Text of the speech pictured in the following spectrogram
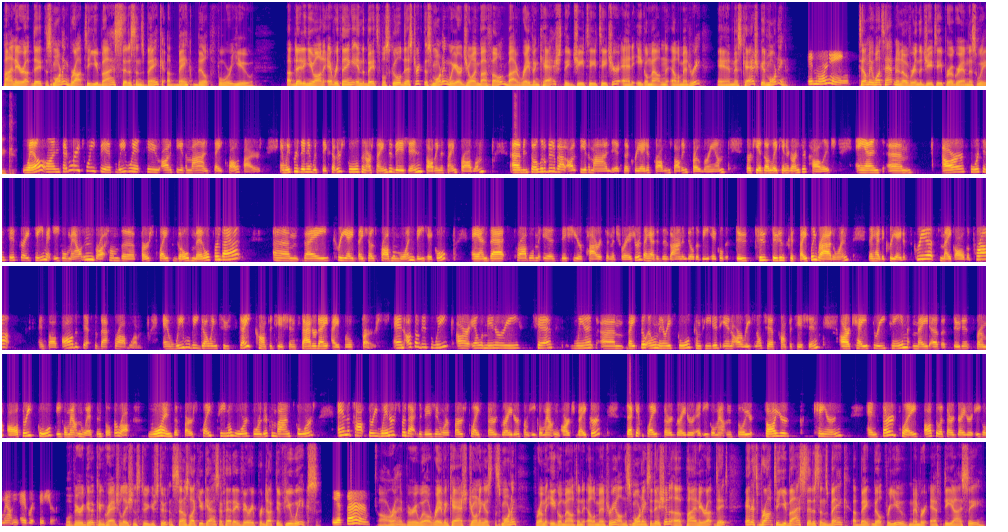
Pioneer Update this morning brought to you by Citizens Bank, a bank built for you. Updating you on everything in the Batesville School District this morning, we are joined by phone by Raven Cash, the GT teacher at Eagle Mountain Elementary. And Miss Cash, good morning. Good morning. Tell me what's happening over in the GT program this week. Well, on February 25th, we went to Odyssey of the Mind state qualifiers, and we presented with six other schools in our same division, solving the same problem. Um, and so a little bit about Odyssey of the Mind. It's a creative problem solving program for kids all the way kindergarten through college. And um, our fourth and fifth grade team at Eagle Mountain brought home the first place gold medal for that. Um, they create, they chose problem one, vehicle, and that problem is this year Pirates and the Treasure. They had to design and build a vehicle that stu- two students could safely ride on. They had to create a script, make all the props, and solve all the steps of that problem. And we will be going to state competition Saturday, April 1st. And also this week, our elementary chess went, um, Batesville Elementary Schools competed in our regional chess competition. Our K3 team, made up of students from all three schools, Eagle Mountain West and Sulphur Rock, won the first place team award for their combined scores. And the top three winners for that division were first place third grader from Eagle Mountain Arch Baker, second place third grader at Eagle Mountain Sawyer, Sawyer Cairn, and third place, also a third grader at Eagle Mountain, Everett Fisher. Well, very good. Congratulations to your students. Sounds like you guys have had a very productive few weeks. Yes, sir. All right, very well. Raven Cash joining us this morning from Eagle Mountain Elementary on this morning's edition of Pioneer Update. And it's brought to you by Citizens Bank, a bank built for you, member FDIC.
